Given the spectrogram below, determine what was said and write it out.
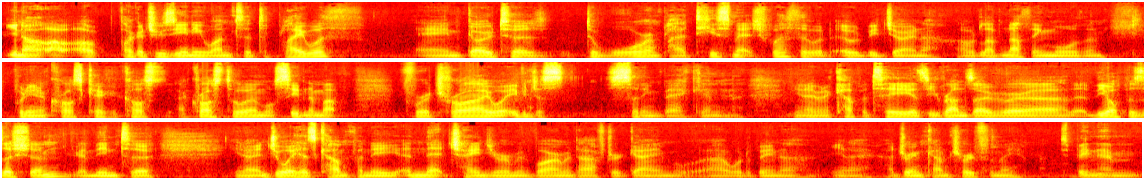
You know, I, I, if I could choose anyone to, to play with and go to, to war and play a test match with, it would, it would be Jonah. I would love nothing more than putting a cross kick across, across to him or setting him up for a try or even just sitting back and, you know, having a cup of tea as he runs over uh, the opposition and then to, you know, enjoy his company in that changing room environment after a game uh, would have been a, you know, a dream come true for me. It's been um,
